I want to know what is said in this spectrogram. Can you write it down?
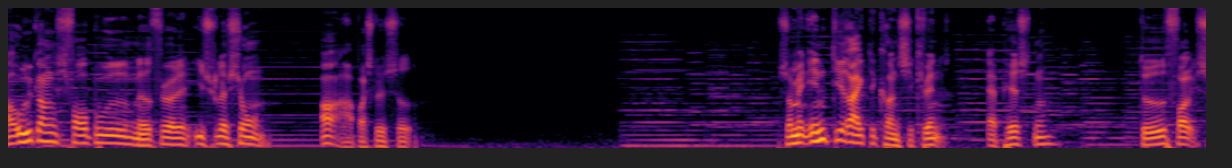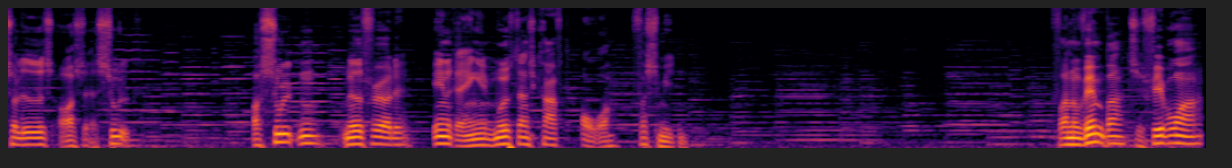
og udgangsforbuddet medførte isolation og arbejdsløshed. Som en indirekte konsekvens af pesten døde folk således også af sult, og sulten medførte en ringe modstandskraft over for smitten. Fra november til februar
